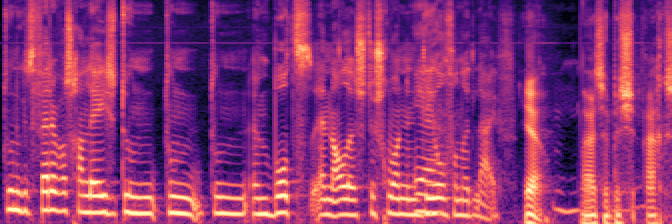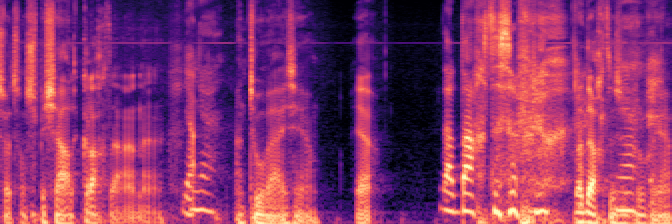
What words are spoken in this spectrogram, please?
toen ik het verder was gaan lezen, toen, toen, toen een bot en alles, dus gewoon een Ja. deel van het lijf. Ja, daar is het bes- eigenlijk een soort van speciale krachten aan, eh, Ja. aan toewijzen. Ja. ja, Dat dachten ze vroeg. dat dachten ze Ja. vroeger, ja.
